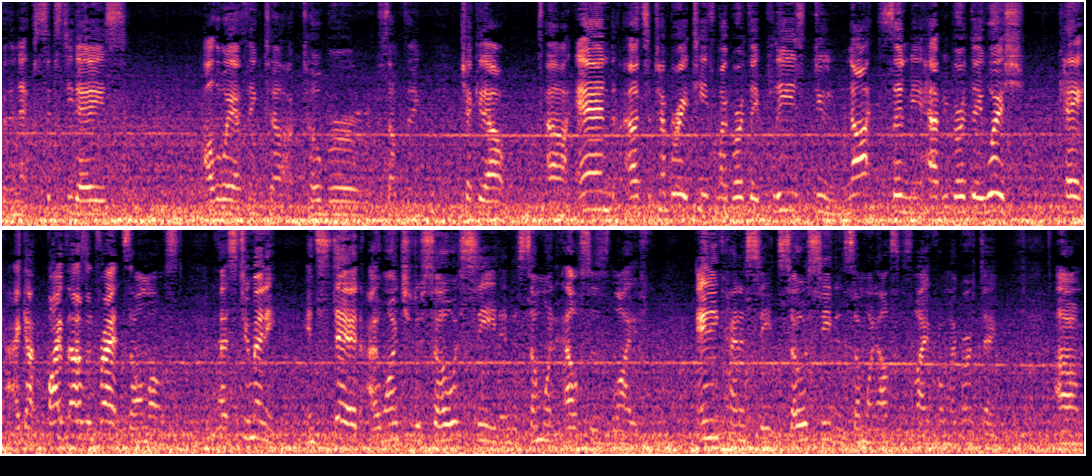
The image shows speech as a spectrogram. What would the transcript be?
for the next 60 days, all the way I think to October or something. Check it out. Uh, and on September 18th, my birthday, please do not send me a happy birthday wish. Okay, I got 5,000 friends almost. That's too many. Instead, I want you to sow a seed into someone else's life. Any kind of seed. Sow a seed in someone else's life on my birthday. Um,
